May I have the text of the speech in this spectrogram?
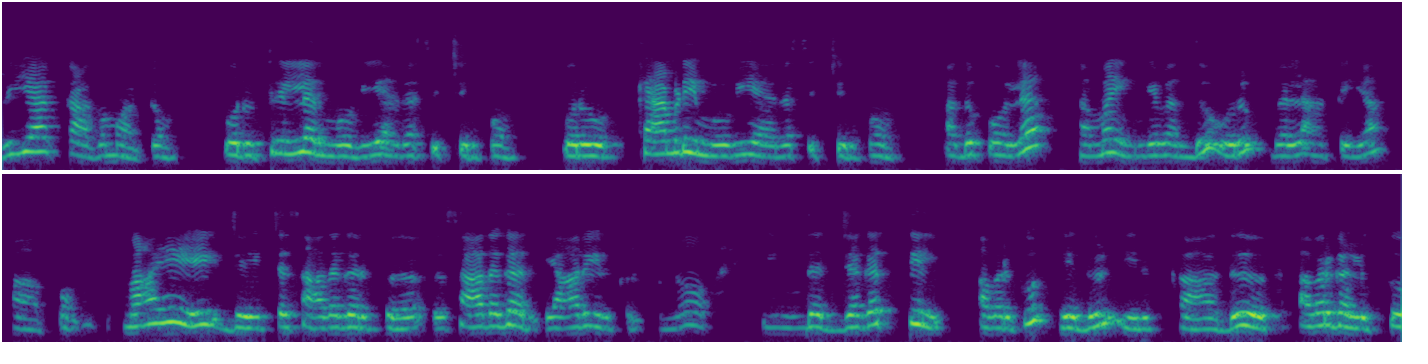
ரியாக்ட் ஆக மாட்டோம். ஒரு த்ரில்லர் மூவிய ரசிச்சிருப்போம். ஒரு காமெடி மூவிய ரசிச்சிருப்போம். அது போல நம்ம இங்க வந்து ஒரு விளையாட்டையா பார்ப்போம். மாயையை ஜெயிச்ச சாதகருக்கு சாதகர் யாரு இருக்கணும்னோ இந்த ஜெகத்தில் அவருக்கு எதிர் இருக்காது. அவர்களுக்கு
